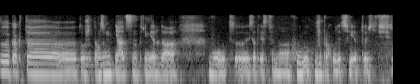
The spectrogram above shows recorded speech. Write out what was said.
э, как-то э, тоже там замутняться, например, да. Вот, э, и, соответственно, хуже, хуже проходит свет. То есть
